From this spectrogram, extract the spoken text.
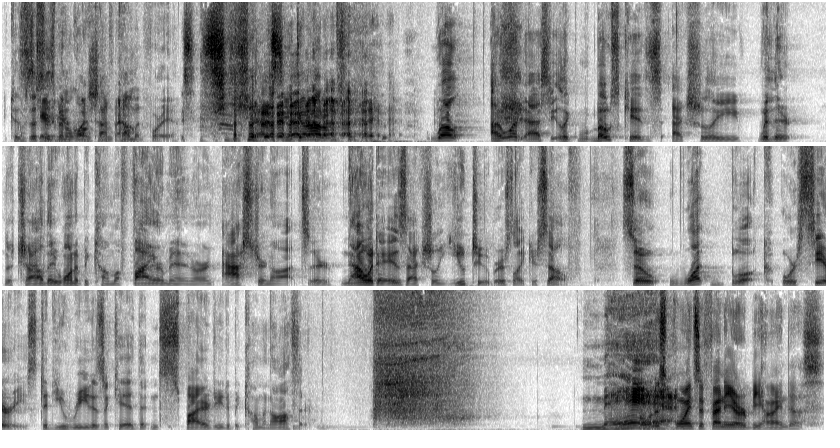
because this has been a long time now. coming for you. yes, you got him. Well, I wanted to ask you like most kids actually with their the child they want to become a fireman or an astronaut or nowadays actually YouTubers like yourself. So, what book or series did you read as a kid that inspired you to become an author? Man, Bonus points if any are behind us.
